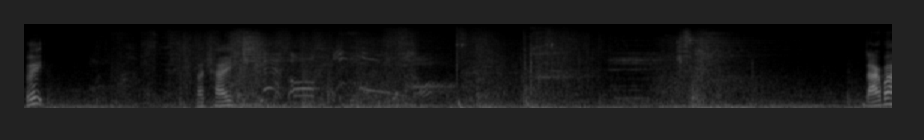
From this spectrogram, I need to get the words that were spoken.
เฮ้ยราใชัยดักป่ะ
